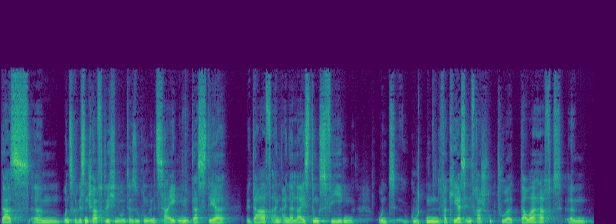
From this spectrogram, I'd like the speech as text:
dass unsere wissenschaftlichen Untersuchungen zeigen, dass der Bedarf an einer leistungsfähigen und guten Verkehrsinfrastruktur dauerhaft ähm,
